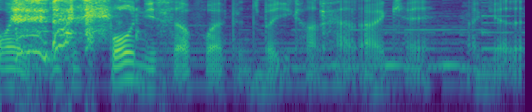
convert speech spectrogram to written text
wait, you can spawn yourself weapons, but you can't have. Okay, I get it.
